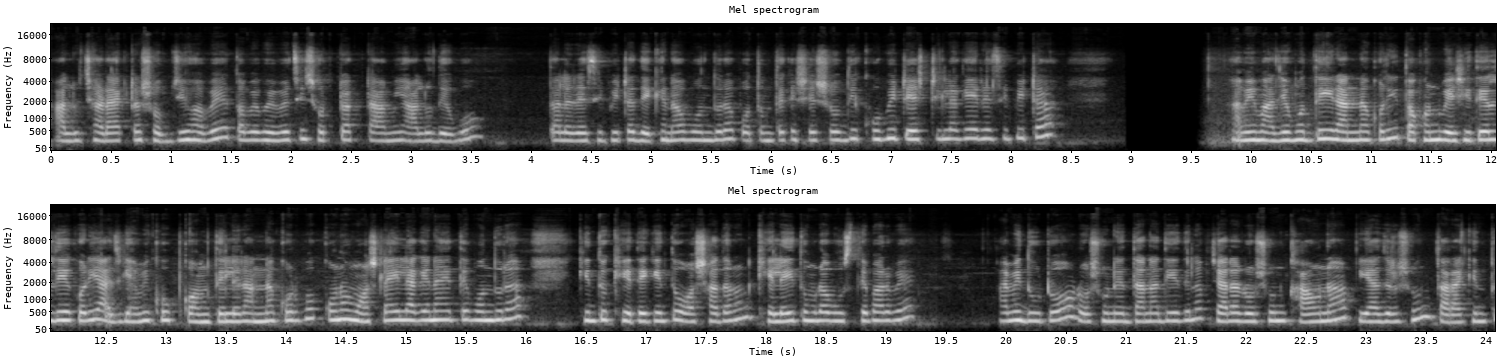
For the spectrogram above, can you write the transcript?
আলু ছাড়া একটা সবজি হবে, তবে ভেবেছি ছোট্ট একটা আমি আলু দেব। তাহলে রেসিপিটা দেখে নাও বন্ধুরা, প্রথম থেকে শেষ অবধি। খুবই টেস্টি লাগে এই রেসিপিটা আমি মাঝে মধ্যেই রান্না করি, তখন বেশি তেল দিয়ে করি। আজকে আমি খুব কম তেলে রান্না করব। কোনো মশলাই লাগে না এতে, বন্ধুরা। কিন্তু খেতে কিন্তু অসাধারণ, খেলেই তোমরা বুঝতে পারবে। আমি দুটো রসুনের দানা দিয়ে দিলাম। যারা রসুন খাও না, পেঁয়াজ রসুন, তারা কিন্তু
